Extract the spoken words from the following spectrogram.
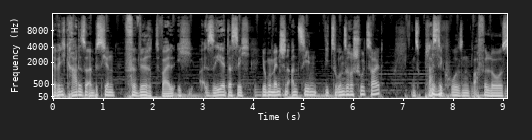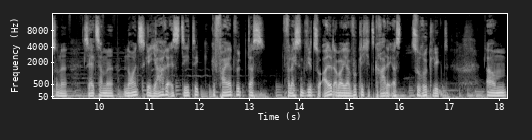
da bin ich gerade so ein bisschen verwirrt, weil ich sehe, dass sich junge Menschen anziehen wie zu unserer Schulzeit. In so Plastikhosen. Buffalos, so eine seltsame 90er Jahre Ästhetik gefeiert wird, das vielleicht sind wir zu alt, aber ja wirklich jetzt gerade erst zurückliegt. Ähm,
